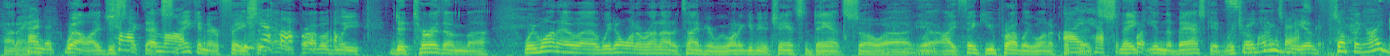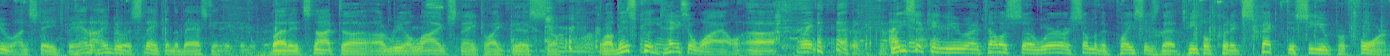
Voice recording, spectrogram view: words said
How to kind of Well, I just stick that them off. snake in their face, and that would probably deter them. Uh, we want to. Uh, we don't want to run out of time here. We want to give you a chance to dance. So, uh, yeah, I think you probably want to put I that snake put in the basket, which snake reminds me of something I do on stage, Van. I do a snake in the basket, but it's not uh, a real live snake like this. So, well, this could take a while. Uh, Lisa, can you uh, tell us uh, where are some of the places that people could expect to see you perform?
